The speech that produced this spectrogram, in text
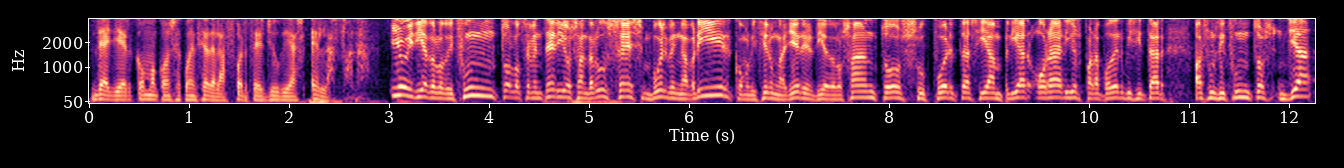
de ayer como consecuencia de las fuertes lluvias en la zona. Y hoy día de los difuntos, los cementerios andaluces vuelven a abrir, como lo hicieron ayer el Día de los Santos, sus puertas y a ampliar horarios para poder visitar a sus difuntos ya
